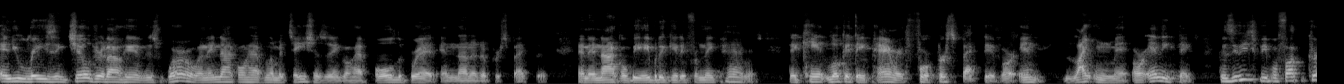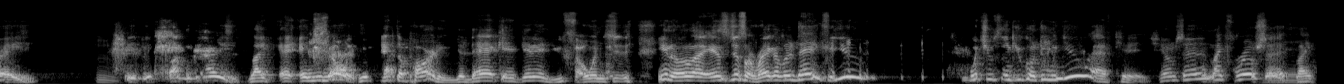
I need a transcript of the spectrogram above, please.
and you raising children out here in this world, and they're not gonna have limitations. They're gonna have all the bread and none of the perspective, and they're not gonna be able to get it from their parents. They can't look at their parents for perspective or enlightenment or anything because these people fucking crazy. Mm. People fucking crazy. Like, and, and you know it. You at the party, your dad can't get in. You throwing shit. You know, like it's just a regular day for you what you think you're gonna do when you have kids. You know what I'm saying? Like for real shit. Like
